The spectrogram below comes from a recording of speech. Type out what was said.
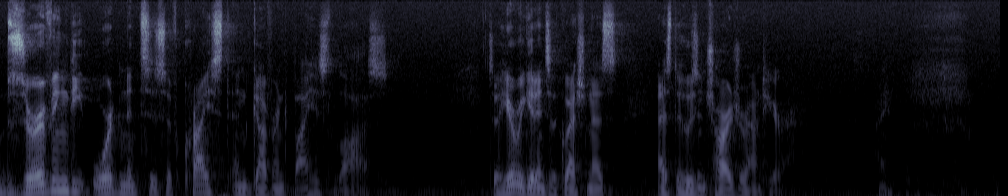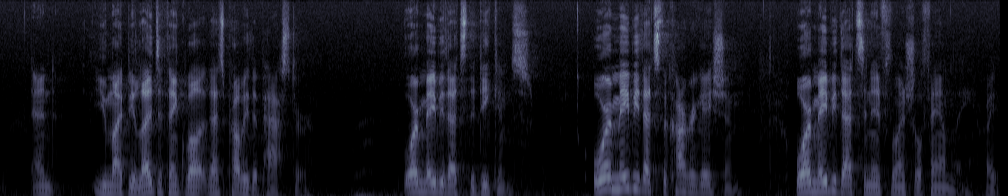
observing the ordinances of Christ and governed by his laws. So here we get into the question as, as to who's in charge around here. Right? And you might be led to think, well, that's probably the pastor. Or maybe that's the deacons. Or maybe that's the congregation. Or maybe that's an influential family, right?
